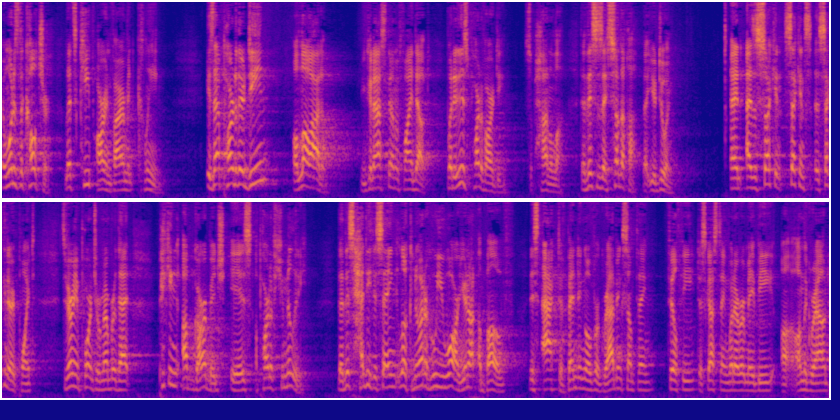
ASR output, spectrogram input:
And what is the culture? Let's keep our environment clean. Is that part of their deen? Allah alam. You can ask them and find out. But it is part of our deen. Subhanallah. That this is a sadaqah that you're doing. And as a second, second, a secondary point, it's very important to remember that picking up garbage is a part of humility. That this hadith is saying, look, no matter who you are, you're not above this act of bending over, grabbing something filthy, disgusting, whatever it may be, uh, on the ground,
